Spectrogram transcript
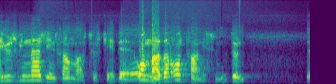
Yüz binlerce insan var Türkiye'de. Onlardan 10 tanesini dün e,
